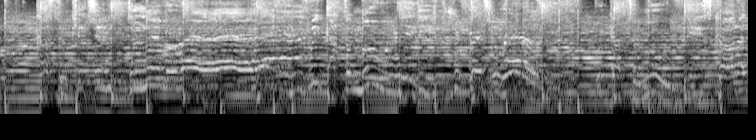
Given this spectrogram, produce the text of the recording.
Custom kitchen deliveries. We got to move refrigerators. We got color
